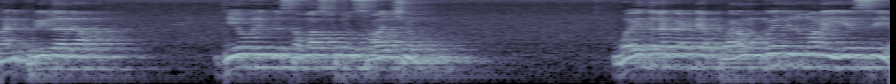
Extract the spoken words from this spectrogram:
కానీ ప్రియులరా దేవునికి సమస్తం సాధ్యం. వైద్యుల కంటే పరమ వైద్యుడు మన ఏసయ్య.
